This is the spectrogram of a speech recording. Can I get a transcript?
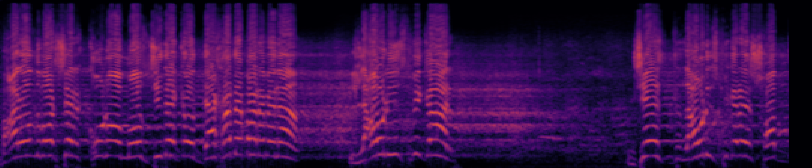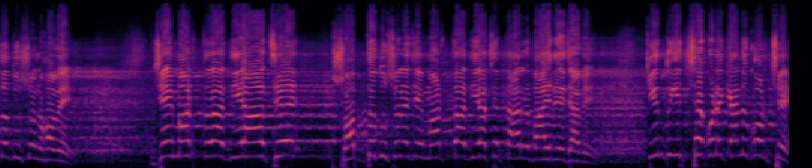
ভারতবর্ষের কোনো মসজিদে কেউ দেখাতে পারবে না। লাউড স্পিকার যে লাউড স্পিকারের শব্দ দূষণ হবে। যে মাত্রা দেওয়া আছে শব্দ দূষণে যে মাত্রা দেওয়া আছে তার বাইরে যাবে। কিন্তু ইচ্ছা করে কেন করছে?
